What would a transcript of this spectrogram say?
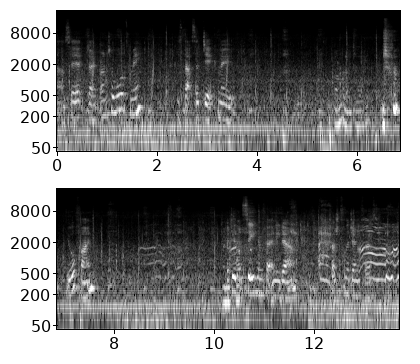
that's it. Don't run towards me, because that's a dick move. I'm running towards you. You're fine. I didn't see him put any down. Touch off on the Jenny first. Uh,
